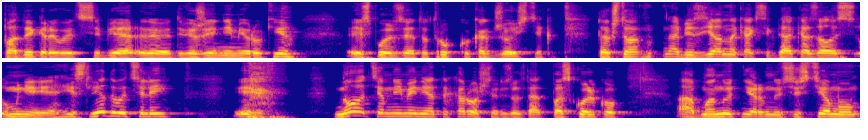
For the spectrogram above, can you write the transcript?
подыгрывает себе э, движениями руки, используя эту трубку как джойстик. Так что обезьяна, как всегда, оказалась умнее исследователей. И но, тем не менее, это хороший результат, поскольку обмануть нервную систему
